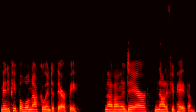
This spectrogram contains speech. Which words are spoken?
Many people will not go into therapy, not on a dare, not if you pay them.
